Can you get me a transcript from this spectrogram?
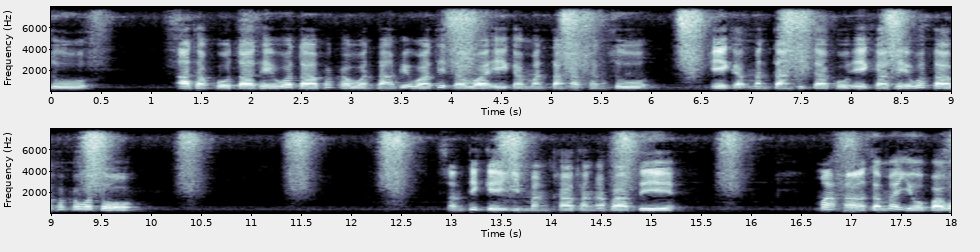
สุอาทักโขตาเทวตาภควันตังพิวาเทตวาเอกมันตังอัตถังสุเอกมันตังทิตาโขเอกาเทวตาภควโต สันติเกอิมังคาทังอภาสีมหาสมัยโยปาว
